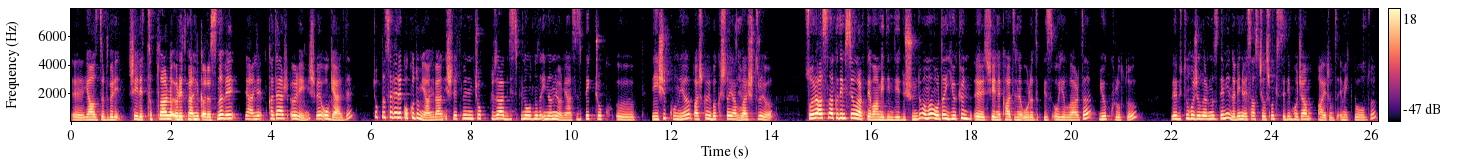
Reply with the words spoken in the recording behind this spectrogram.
e, yazdırdı. Böyle şeyle tıplarla öğretmenlik arasına ve yani kader öyleymiş ve o geldi. Çok da severek okudum yani. Ben işletmenin çok güzel bir disiplin olduğuna da inanıyorum. Yani sizi pek çok e, değişik konuya başka bir bakışla yaklaştırıyor. Sonra aslında akademisyen olarak devam edeyim diye düşündüm ama orada YÖK'ün e, şeyine kadrine uğradık biz o yıllarda. YÖK kuruldu. Ve bütün hocalarımız demeyeyim de benim esas çalışmak istediğim hocam ayrıldı, emekli oldu.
